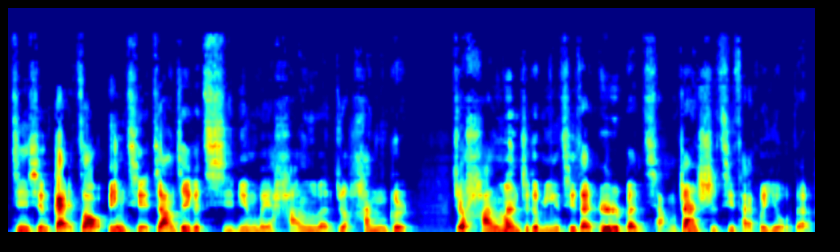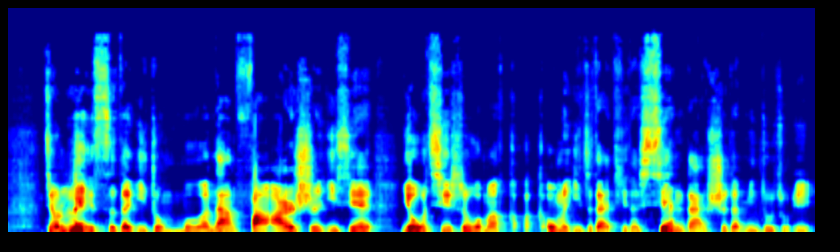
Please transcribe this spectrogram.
进行改造，并且将这个起名为韩文，就是 Hangul。就韩文这个名，其实在日本强占时期才会有的，就类似的一种磨难，反而使一些，尤其是我们我们一直在提的现代式的民族主义，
